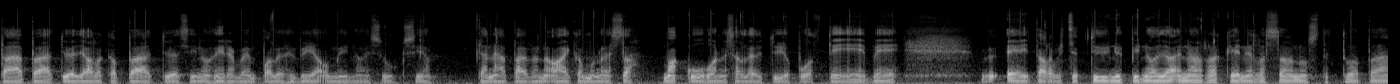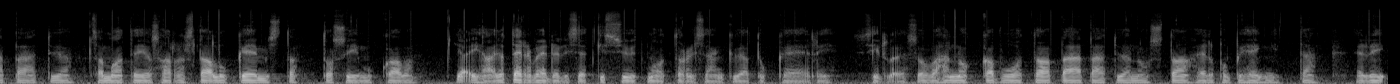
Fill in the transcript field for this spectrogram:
pääpäätyä, jalkapäätyä, siinä on hirveän paljon hyviä ominaisuuksia. Tänä päivänä aika monessa makuuhuoneessa löytyy jopa TV, ei tarvitse tyynypinoja enää rakennella, saa nostettua pääpäätyä. Samaten jos harrastaa lukemista, tosi mukava. Ja ihan jo terveydellisetkin syyt moottorisänkyä tukee, eli silloin jos on vähän nokkavuotaa, pääpäätyä nostaa, helpompi hengittää. Eli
